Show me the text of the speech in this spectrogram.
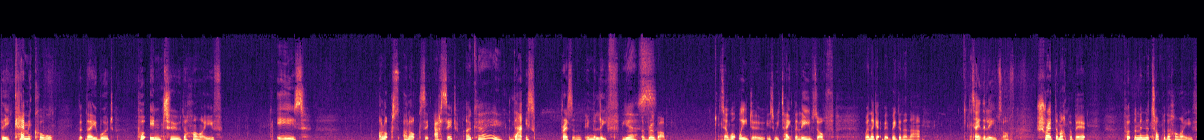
the chemical that they would put into the hive is alox- aloxic acid. Okay. That is present in the leaf Yes. of rhubarb. So what we do is we take the leaves off when they get a bit bigger than that, take the leaves off, shred them up a bit, put them in the top of the hive.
